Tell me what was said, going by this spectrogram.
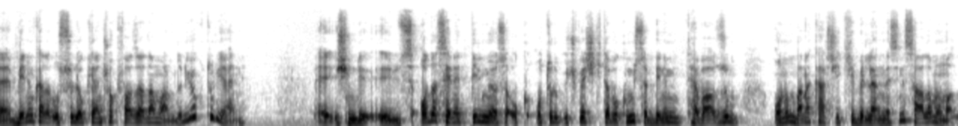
e, benim kadar usul okuyan çok fazla adam var mıdır? Yoktur yani. Şimdi o da senet bilmiyorsa oturup 3-5 kitap okumuşsa benim tevazum onun bana karşı kibirlenmesini sağlamamalı.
